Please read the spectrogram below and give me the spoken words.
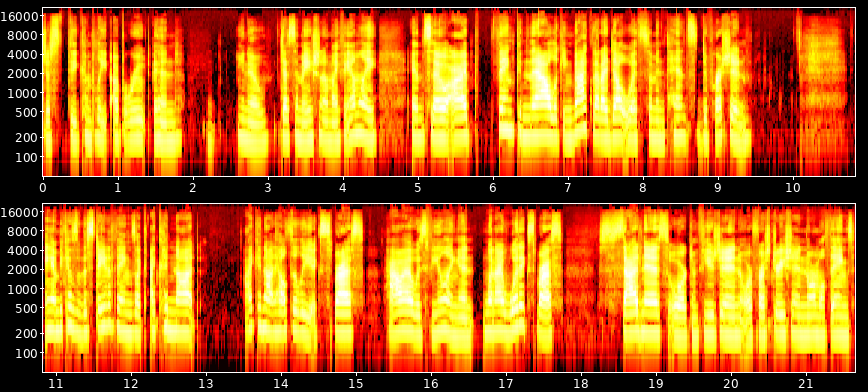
just the complete uproot and, you know, decimation of my family. And so I think now looking back that I dealt with some intense depression. And because of the state of things, like I could not I could not healthily express how I was feeling. And when I would express sadness or confusion or frustration, normal things,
